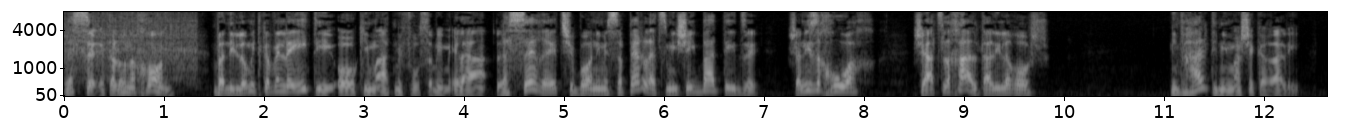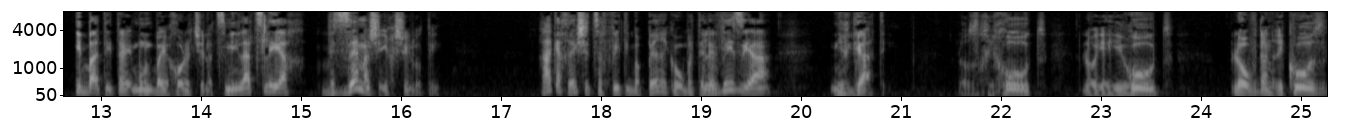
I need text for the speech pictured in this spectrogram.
לסרט הלא נכון. ואני לא מתכוון לאיטי, או כמעט מפורסמים, אלא לסרט שבו אני מספר לעצמי שאיבדתי את זה, שאני זכוח, שההצלחה עלתה לי לראש. נבהלתי ממה שקרה לי. איבדתי את האמון ביכולת של עצמי להצליח, וזה מה שהכשיל אותי. רק אחרי שצפיתי בפרק ההוא בטלוויזיה, נרגעתי. לא זכיחות, לא יהירות, לא אובדן ריכוז,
